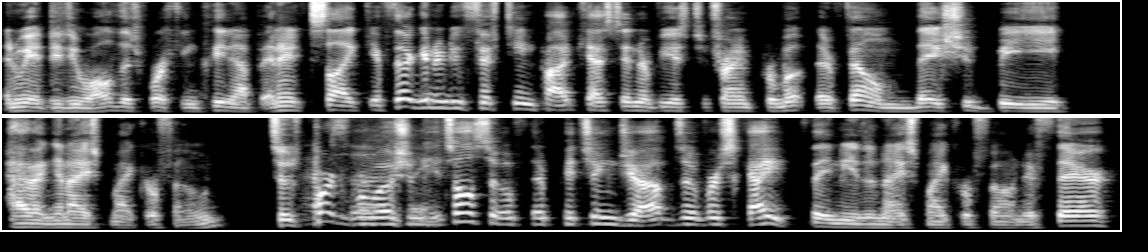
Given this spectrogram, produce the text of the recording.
And we had to do all this work and cleanup. And it's like, if they're going to do 15 podcast interviews to try and promote their film, they should be having a nice microphone. So it's part of promotion. It's also if they're pitching jobs over Skype, they need a nice microphone. If they're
